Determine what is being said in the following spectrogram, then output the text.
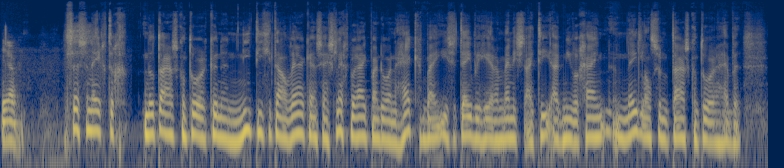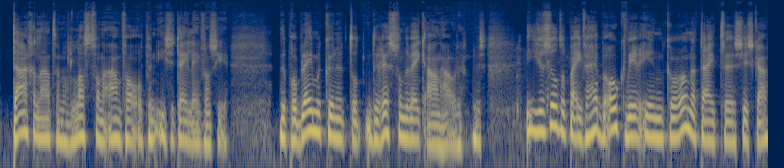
ja. 96 notariskantoren kunnen niet digitaal werken en zijn slecht bereikbaar door een hack bij ICT-beheerder Managed IT uit Nieuwegein. Nederlandse notariskantoren hebben dagen later nog last van een aanval op hun ICT-leverancier. De problemen kunnen tot de rest van de week aanhouden. Dus je zult het maar even hebben, ook weer in coronatijd, uh, Siska.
